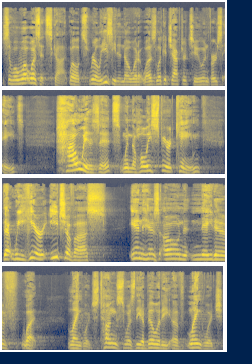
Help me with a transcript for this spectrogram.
So, well, what was it, Scott? Well, it's real easy to know what it was. Look at chapter 2 and verse 8. How is it when the Holy Spirit came that we hear each of us in his own native what? Language. Tongues was the ability of language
